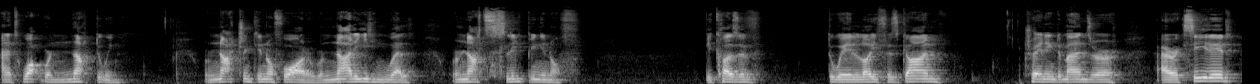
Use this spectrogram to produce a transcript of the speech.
And it's what we're not doing. We're not drinking enough water. We're not eating well. We're not sleeping enough. Because of the way life has gone, training demands are, are exceeded,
